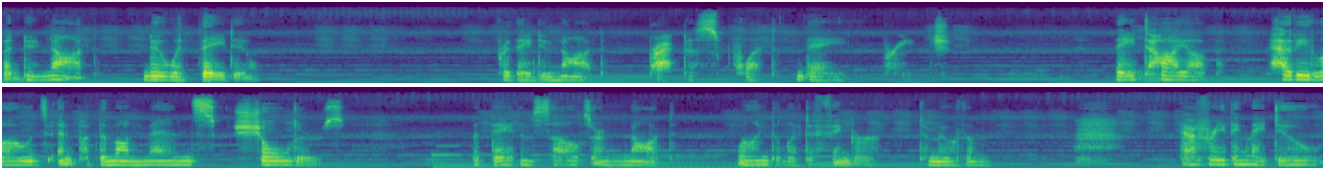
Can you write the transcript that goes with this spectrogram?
But do not do what they do, for they do not practice what they preach. They tie up heavy loads and put them on men's shoulders, but they themselves are not willing to lift a finger to move them. Everything they do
